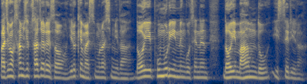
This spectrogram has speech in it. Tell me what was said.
마지막 34절에서 이렇게 말씀을 하십니다. 너희 보물이 있는 곳에는 너희 마음도 있으리라.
